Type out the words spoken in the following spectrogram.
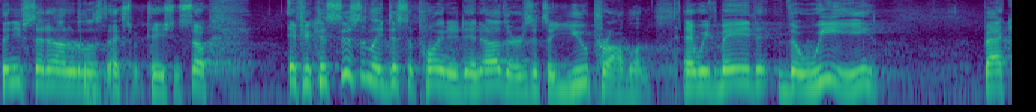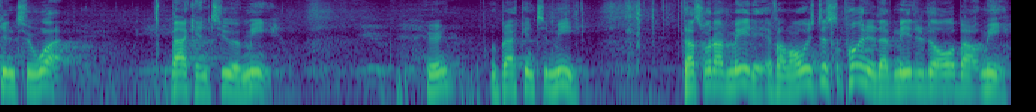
then you've set an unrealistic expectation. So if you're consistently disappointed in others, it's a you problem. And we've made the we back into what? Back into a me. Okay? We're back into me. That's what I've made it. If I'm always disappointed, I've made it all about me.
